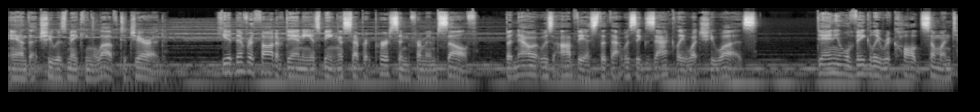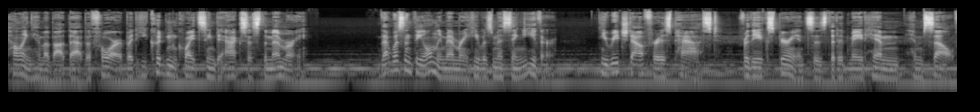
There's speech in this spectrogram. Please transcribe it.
and that she was making love to Jared. He had never thought of Danni as being a separate person from himself, but now it was obvious that that was exactly what she was. Daniel vaguely recalled someone telling him about that before, but he couldn't quite seem to access the memory. That wasn't the only memory he was missing either. He reached out for his past, for the experiences that had made him himself.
